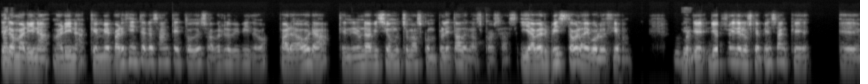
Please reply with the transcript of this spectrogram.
era Marina. Marina, que me parece interesante todo eso, haberlo vivido, para ahora tener una visión mucho más completa de las cosas y haber visto la evolución. Porque yo soy de los que piensan que eh,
